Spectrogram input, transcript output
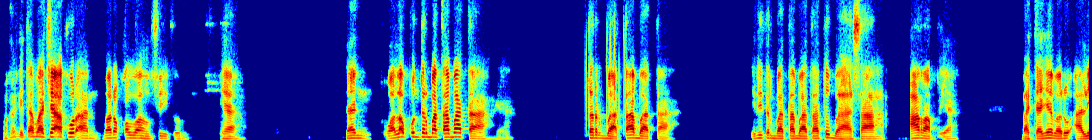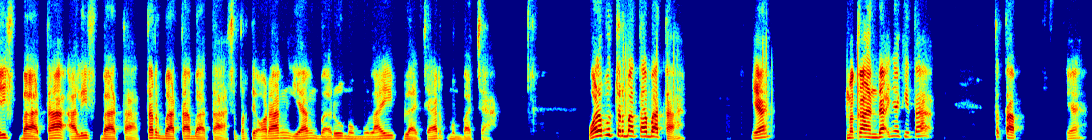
Maka kita baca Al-Qur'an, barakallahu fikum. Ya. Dan walaupun terbata-bata ya. Terbata-bata. Jadi terbata-bata itu bahasa Arab ya. Bacanya baru alif bata alif bata terbata-bata seperti orang yang baru memulai belajar membaca. Walaupun terbata-bata ya maka hendaknya kita tetap ya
